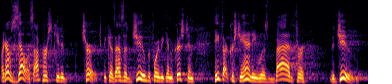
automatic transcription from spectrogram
like I was zealous, I persecuted the church because as a Jew, before he became a Christian, he thought Christianity was bad for the Jew.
